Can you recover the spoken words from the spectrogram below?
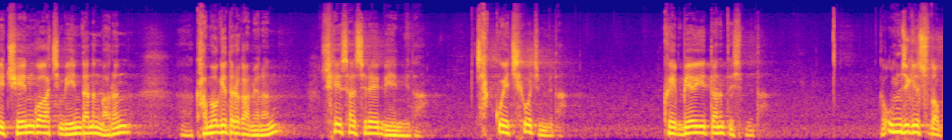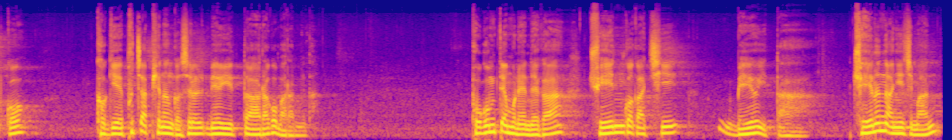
이 죄인과 같이 매인다는 말은 어, 감옥에 들어가면은 쇠사슬에 매입니다. 착고에 채워집니다. 그에 매여 있다는 뜻입니다. 그러니까 움직일 수도 없고 거기에 붙잡히는 것을 매여 있다라고 말합니다. 복음 때문에 내가 죄인과 같이 매여 있다. 죄는 아니지만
